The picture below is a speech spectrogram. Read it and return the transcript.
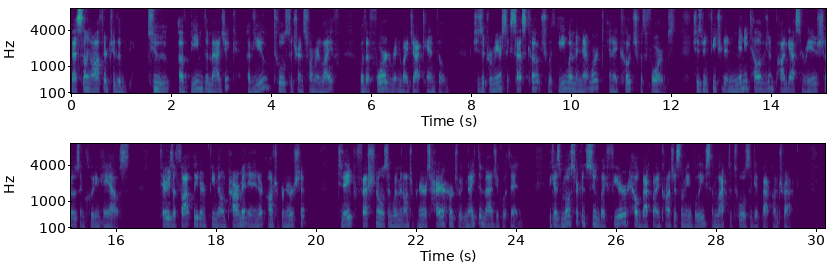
best-selling author to the to of Be the Magic of You: Tools to Transform Your Life, with a foreword written by Jack Canfield. She's a premier success coach with eWomen Network and a coach with Forbes. She's been featured in many television, podcasts, and radio shows, including Hay House. Teri is a thought leader in female empowerment and entrepreneurship Today, professionals and women entrepreneurs hire her to ignite the magic within because most are consumed by fear, held back by unconscious limiting beliefs, and lack the tools to get back on track.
